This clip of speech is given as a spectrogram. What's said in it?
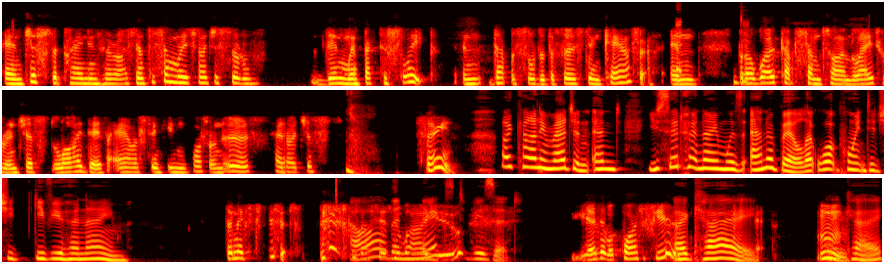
and just the pain in her eyes. And for some reason, I just sort of then went back to sleep, and that was sort of the first encounter. And but I woke up sometime later and just lied there for hours, thinking, "What on earth had I just seen?" I can't imagine. And you said her name was Annabelle. At what point did she give you her name? The next visit. Oh, said, the next visit. Yeah, there were quite a few. Okay. Mm. Okay.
